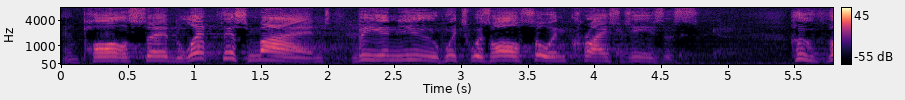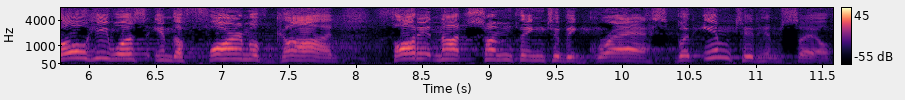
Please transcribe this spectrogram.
And Paul said, Let this mind be in you, which was also in Christ Jesus, who, though he was in the form of God, thought it not something to be grasped, but emptied himself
